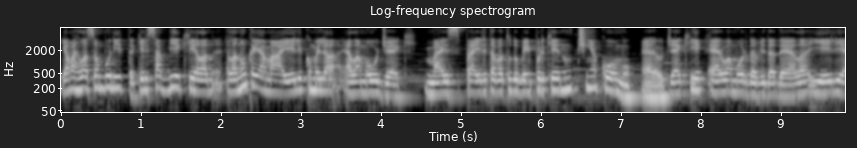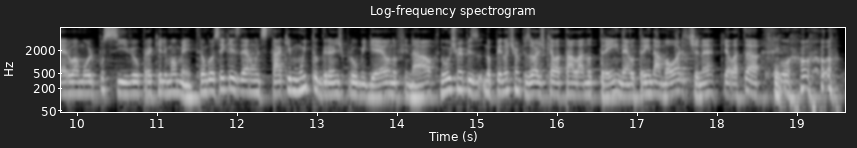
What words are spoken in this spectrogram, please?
E é uma relação bonita, que ele sabia que ela, ela nunca ia amar ele como ele, ela amou o Jack. Mas para ele tava tudo bem porque não tinha como. Era o Jack era o amor da vida dela e ele era o amor possível para aquele momento. Então gostei que eles deram um destaque muito grande pro Miguel no final. No último no penúltimo episódio que ela tá lá no trem, né? O trem da morte, né? Que ela tá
